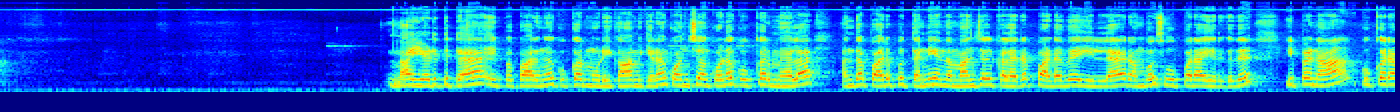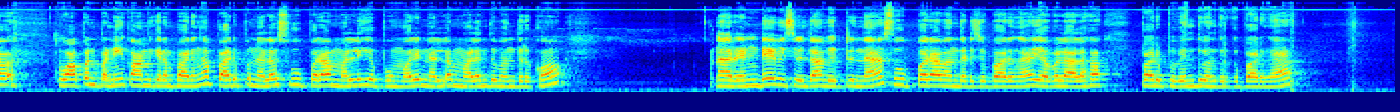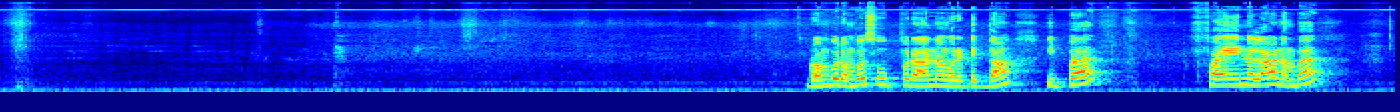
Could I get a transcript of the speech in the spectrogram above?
நான் எடுத்துட்டேன். இப்போ பாருங்கள் குக்கர் மூடி காமிக்கிறேன். கொஞ்சம் கூட குக்கர் மேலே அந்த பருப்பு தண்ணி அந்த மஞ்சள் கலரை படவே இல்லை. ரொம்ப சூப்பராக இருக்குது. இப்போ நான் குக்கரை ஓப்பன் பண்ணி காமிக்கிறேன் பாருங்கள் பருப்பு நல்லா சூப்பராக மல்லிகைப்பூ மாதிரி நல்லா மலர்ந்து வந்திருக்கும். நான் ரெண்டே விசில் தான் விட்டுருந்தேன். சூப்பராக வந்துடுச்சு பாருங்கள் எவ்வளோ அழகாக பருப்பு வெந்து வந்திருக்கு பாருங்கள் ரொம்ப ரொம்ப சூப்பரான ஒரு டிப் தான். இப்போ ஃபைனலாக நம்ம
